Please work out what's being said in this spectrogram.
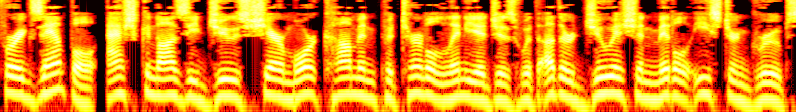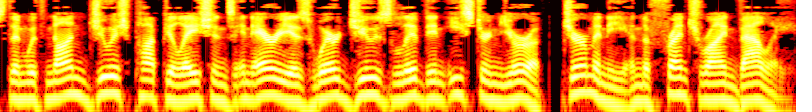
For example, Ashkenazi Jews share more common paternal lineages with other Jewish and Middle Eastern groups than with non-Jewish populations in areas where Jews lived in Eastern Europe, Germany and the French Rhine Valley.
